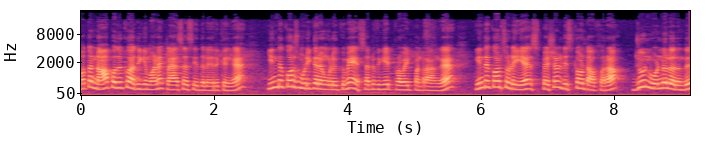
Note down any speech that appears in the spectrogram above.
மொத்தம் நாற்பதுக்கும் அதிகமான கிளாஸஸ் இதில் இருக்குங்க. இந்த கோர்ஸ் முடிக்கிறவங்களுக்குமே சர்டிஃபிகேட் ப்ரொவைட் பண்ணுறாங்க இந்த கோர்ஸுடைய ஸ்பெஷல் டிஸ்கவுண்ட் ஆஃபராக ஜூன் ஒன்றுலேருந்து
